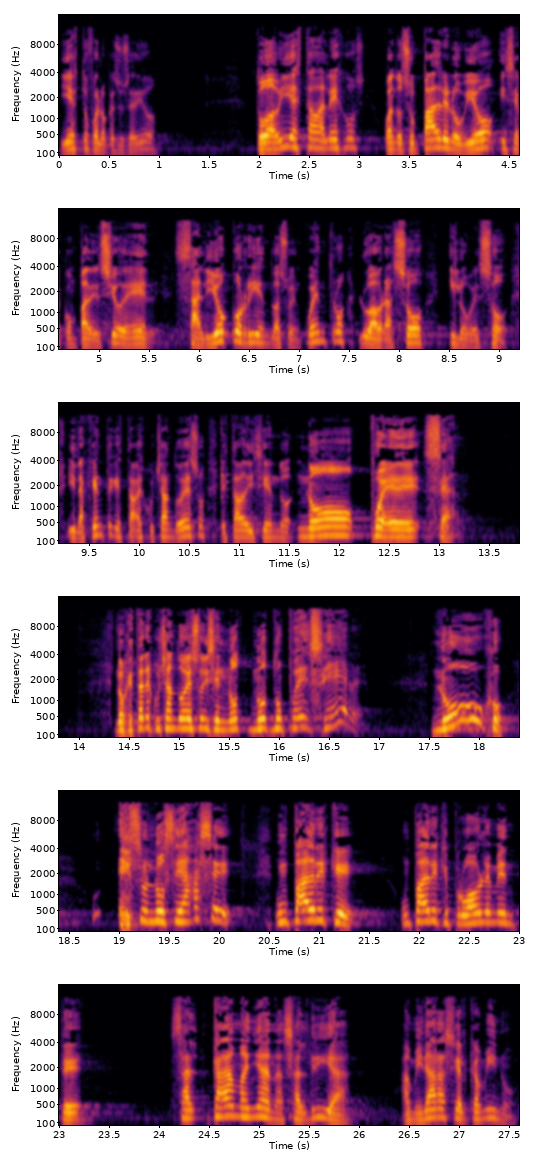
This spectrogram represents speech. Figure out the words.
Y esto fue lo que sucedió. Todavía estaba lejos cuando su padre lo vio y se compadeció de él. Salió corriendo a su encuentro, lo abrazó y lo besó. Y la gente que estaba escuchando eso estaba diciendo, no puede ser. Los que están escuchando eso dicen, no, no, no puede ser. No, eso no se hace. Un padre que, un padre que probablemente cada mañana saldría a mirar hacia el camino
